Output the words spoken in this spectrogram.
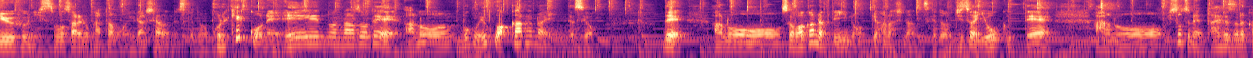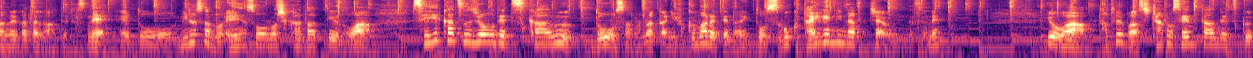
いうふうに質問される方もいらっしゃるんですけどこれ結構ね永遠の謎であの僕もよくわからないんですよ。であのそれ分かんなくていいの？っていう話なんですけど実はよくてあの一つね大切な考え方があってですね、えっと、皆さんの演奏の仕方っていうのは生活上で使う動作の中に含まれてないとすごく大変になっちゃうんですよね。要は例えば下の先端でつく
